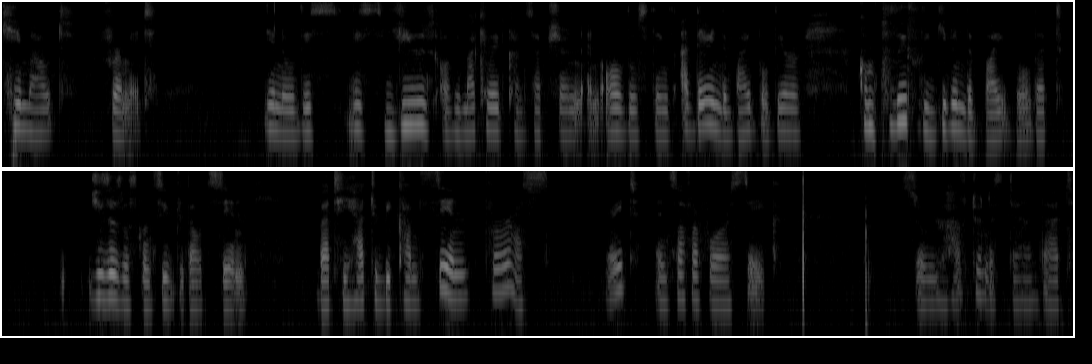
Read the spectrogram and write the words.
came out from it. you know these these views of immaculate conception and all those things are there in the bible they're completely given the bible that jesus was conceived without sin but he had to become sin for us right and suffer for our sake so you have to understand that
